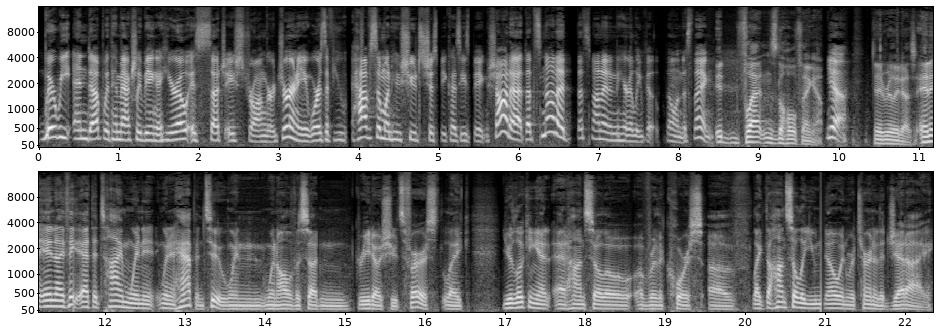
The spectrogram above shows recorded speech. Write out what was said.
where we end up with him actually being a hero is such a stronger journey. Whereas if you have someone who shoots just because he's being shot at, that's not a that's not an inherently villainous thing. It flattens the whole thing out. yeah. It really does. And and I think at the time when it when it happened too, when when all of a sudden Greedo shoots first, like you're looking at, at Han Solo over the course of like the Han Solo you know in Return of the Jedi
